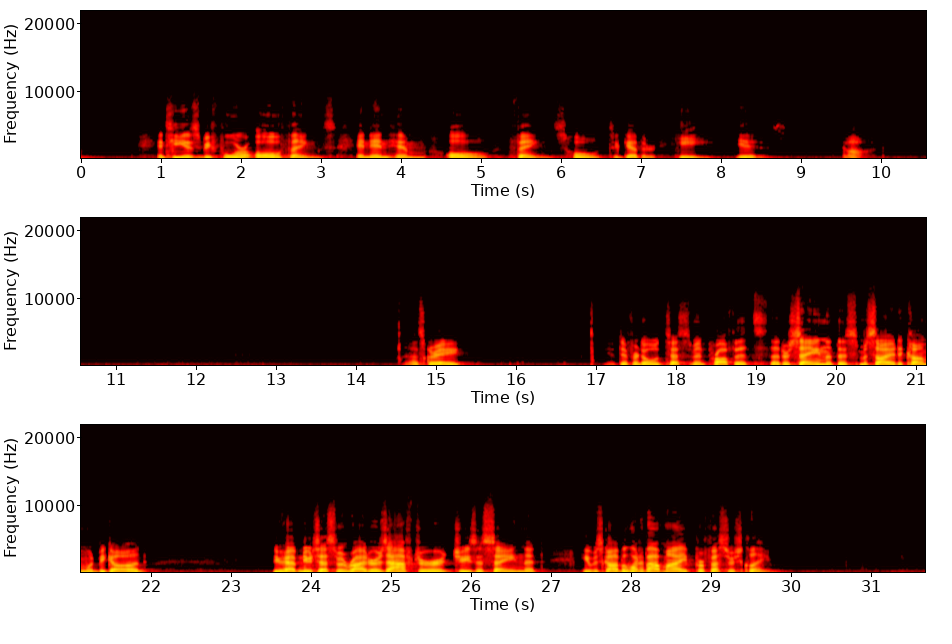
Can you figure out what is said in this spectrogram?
And he is before all things, and in him all things hold together. He is God. That's great. You have different Old Testament prophets that are saying that this Messiah to come would be God. You have New Testament writers after Jesus saying that he was God. But what about my professor's claim?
